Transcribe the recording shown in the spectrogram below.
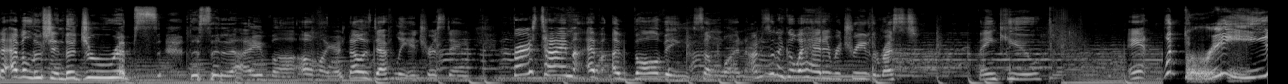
The evolution, the drips, the saliva. Oh my gosh, that was definitely interesting. First time ev evolving someone. I'm just gonna go ahead and retrieve the rest. Thank you. And three?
